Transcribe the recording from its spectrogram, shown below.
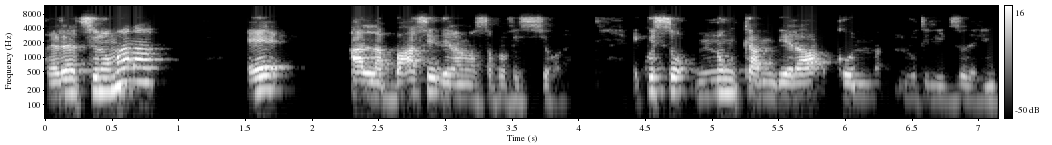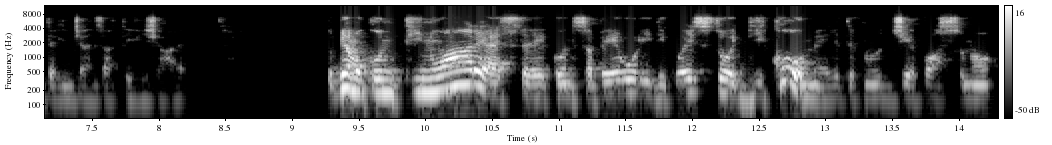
La relazione umana è alla base della nostra professione e questo non cambierà con l'utilizzo dell'intelligenza artificiale. Dobbiamo continuare a essere consapevoli di questo e di come le tecnologie possono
